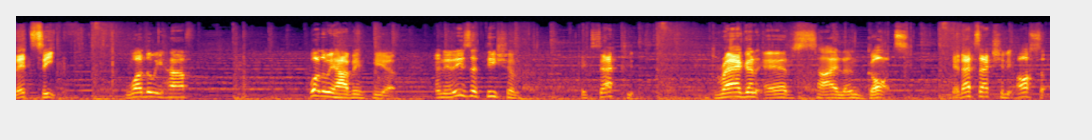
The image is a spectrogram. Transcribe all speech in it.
Let's see. What do we have? What do we have in here? And it is a t-shirt. Exactly. Dragonheir Silent Gods. Okay, that's actually awesome.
